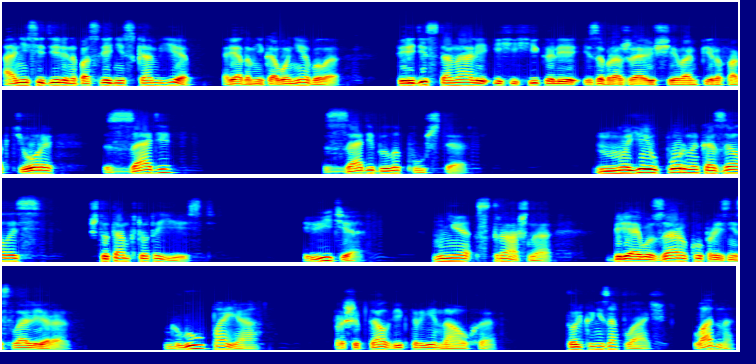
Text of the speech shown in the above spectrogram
Они сидели на последней скамье, рядом никого не было. Впереди стонали и хихикали изображающие вампиров актеры, сзади Сзади было пусто. Но ей упорно казалось, что там кто-то есть. «Витя, мне страшно», — беря его за руку, произнесла Лера. «Глупая», — прошептал Виктор ей на ухо. «Только не заплачь, ладно?»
